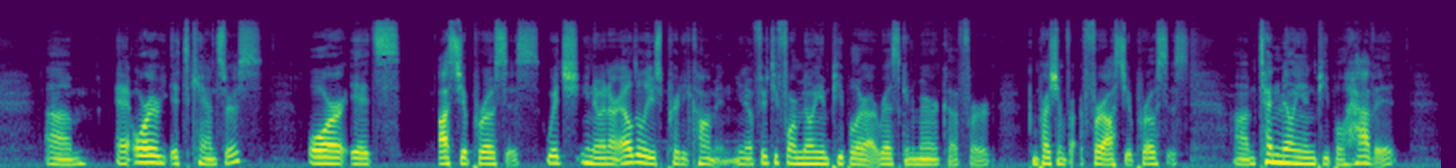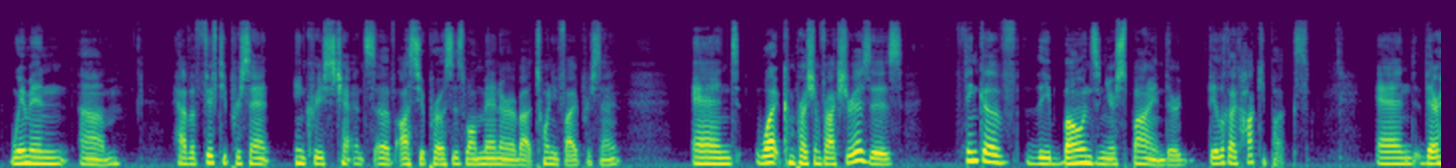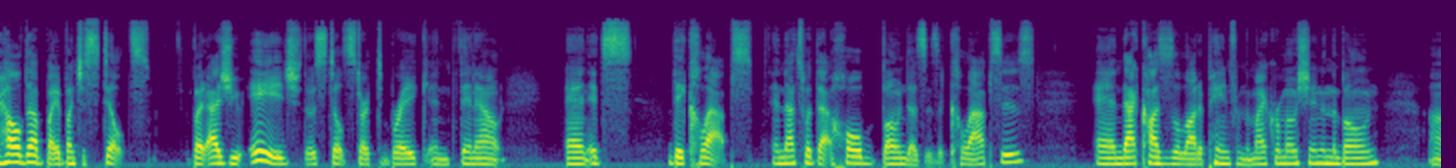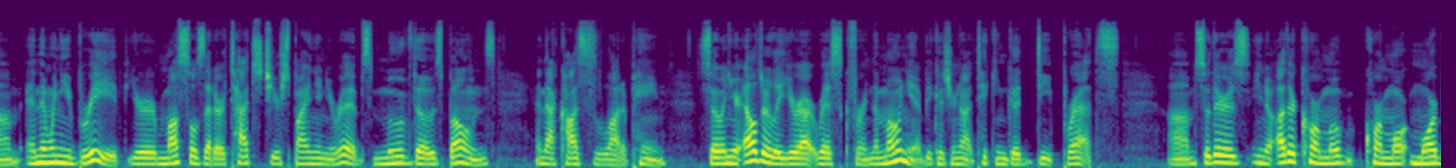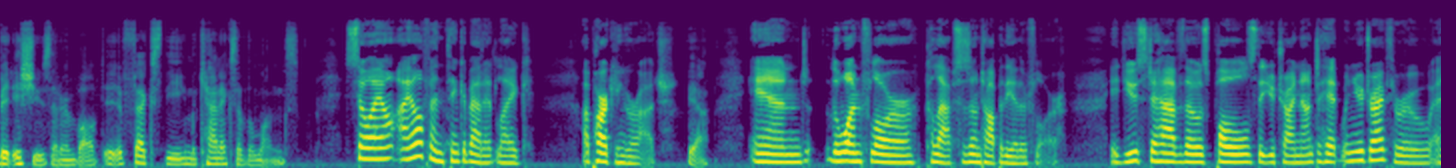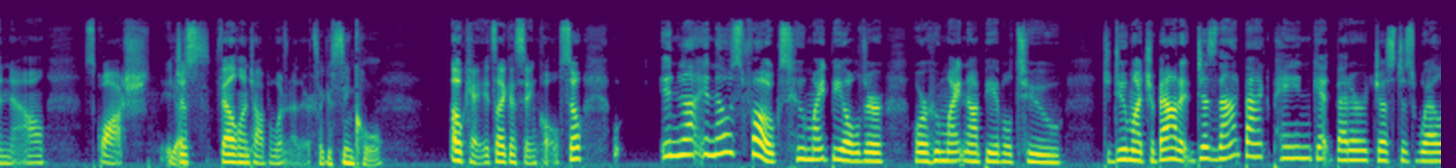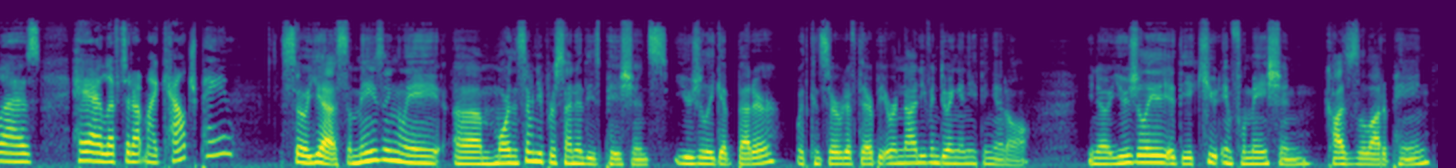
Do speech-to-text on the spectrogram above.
um, or it's cancerous, or it's osteoporosis, which you know in our elderly is pretty common. You know, 54 million people are at risk in America for compression for, for osteoporosis. Um, 10 million people have it. Women um, have a 50% increased chance of osteoporosis, while men are about 25%. And what compression fracture is is think of the bones in your spine. They're they look like hockey pucks, and they're held up by a bunch of stilts. But as you age, those stilts start to break and thin out, and it's they collapse. And that's what that whole bone does is it collapses and that causes a lot of pain from the micromotion in the bone. Um, and then when you breathe your muscles that are attached to your spine and your ribs move those bones and that causes a lot of pain. So in your elderly you're at risk for pneumonia because you're not taking good deep breaths. Um, so there's you know other comorbid issues that are involved. It affects the mechanics of the lungs. So I, I often think about it like a parking garage. Yeah. And the one floor collapses on top of the other floor. It used to have those poles that you try not to hit when you drive through, and now squash. It yes. just fell on top of one another. It's like a sinkhole. Okay, it's like a sinkhole. So, in in those folks who might be older or who might not be able to to do much about it, does that back pain get better just as well as hey, I lifted up my couch pain? So, yes, amazingly, um, more than 70% of these patients usually get better with conservative therapy or not even doing anything at all. You know, usually the acute inflammation causes a lot of pain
